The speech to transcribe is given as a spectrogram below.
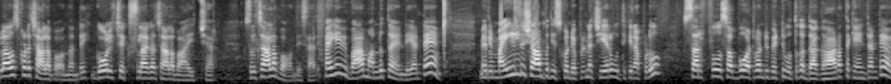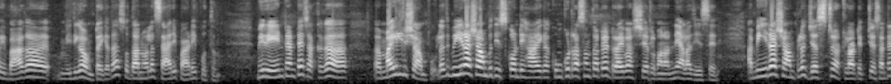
బ్లౌజ్ కూడా చాలా బాగుందండి. గోల్డ్ చెక్స్ లాగా చాలా బాగా ఇచ్చారు. అసలు చాలా బాగుంది ఈ సారీ పైగా ఇవి బాగా మండుతాయండి. అంటే మీరు మైల్డ్ షాంపూ తీసుకోండి. ఎప్పుడైనా చీర ఉతికినప్పుడు సర్ఫ్ సబ్బు అటువంటివి పెట్టి ఉతకద్దు. ఆ గాఢతకి ఏంటంటే అవి బాగా ఇదిగా ఉంటాయి కదా సో దానివల్ల శారీ పాడైపోతుంది. మీరు ఏంటంటే చక్కగా మైల్డ్ షాంపూ లేదా మీరా షాంపూ తీసుకోండి హాయిగా. కుంకుడు రసంతో డ్రై వాష్ చీరలు మనం అన్నీ అలా చేసేది. ఆ మీరా షాంపూలో జస్ట్ అట్లా టిప్ చేసి అంటే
